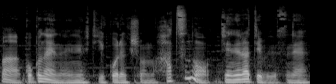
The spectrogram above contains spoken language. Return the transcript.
まあ、国内の NFT コレクションの初のジェネラティブですね、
